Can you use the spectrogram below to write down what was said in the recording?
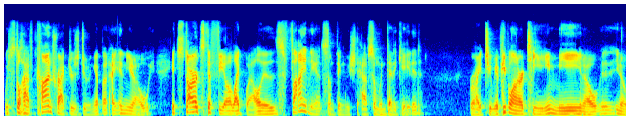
we still have contractors doing it, but I, and you know, it starts to feel like, well, is finance something we should have someone dedicated? Right to. We have people on our team, me, you know, you know,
